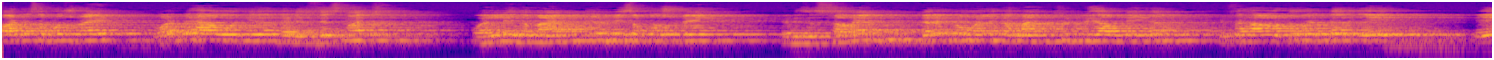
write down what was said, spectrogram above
what supposed to write? What we have over here that is this much. Only the magnitude we supposed to take that is a 7, correct? Only the magnitude we have taken. If I have two vector A, A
